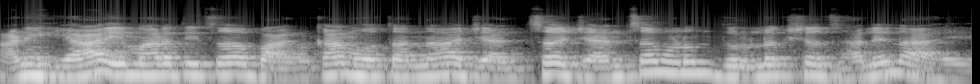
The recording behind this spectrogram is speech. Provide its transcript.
आणि ह्या इमारतीचं बांधकाम होताना ज्यांचं ज्यांचं म्हणून दुर्लक्ष झालेलं आहे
